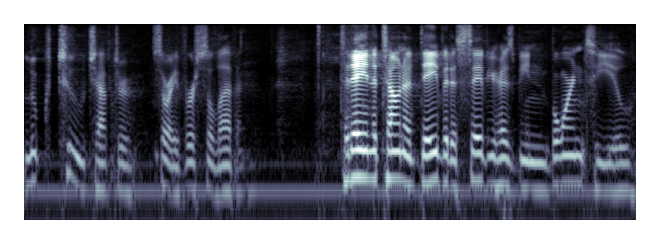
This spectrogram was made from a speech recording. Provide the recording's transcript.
Luke 2, chapter, sorry, verse 11. Today, in the town of David, a Savior has been born to you.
